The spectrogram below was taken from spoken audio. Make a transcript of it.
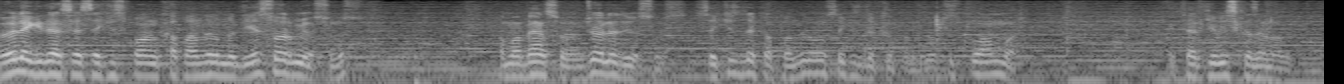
Böyle giderse 8 puan kapanır mı diye sormuyorsunuz. Ama ben sorunca öyle diyorsunuz. 8 de kapanır, 18 de kapanır. 30 puan var. Yeter ki biz kazanalım.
